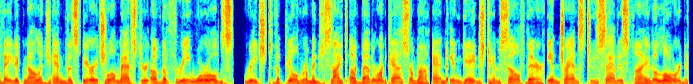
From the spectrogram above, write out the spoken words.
Vedic knowledge and the spiritual master of the three worlds, reached the pilgrimage site of Badarikasrama and engaged himself there in trance to satisfy the Lord.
